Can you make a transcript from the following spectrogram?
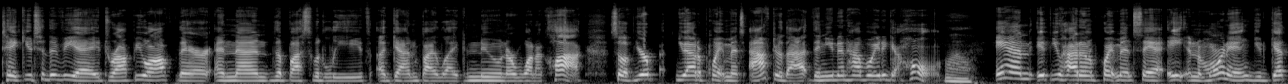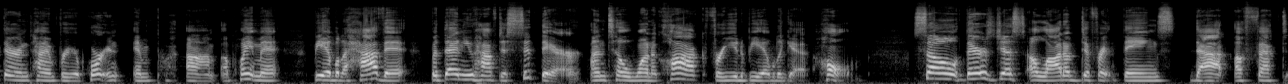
take you to the VA, drop you off there, and then the bus would leave again by like noon or one o'clock. So if you're you had appointments after that, then you didn't have a way to get home. Wow. And if you had an appointment, say at eight in the morning, you'd get there in time for your important um, appointment, be able to have it, but then you have to sit there until one o'clock for you to be able to get home. So there's just a lot of different things that affect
